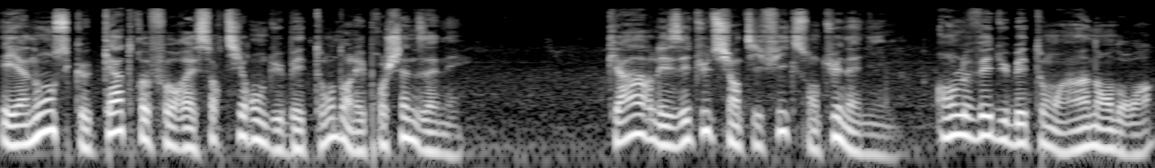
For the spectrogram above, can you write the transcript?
et annonce que quatre forêts sortiront du béton dans les prochaines années. Car les études scientifiques sont unanimes. Enlever du béton à un endroit,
